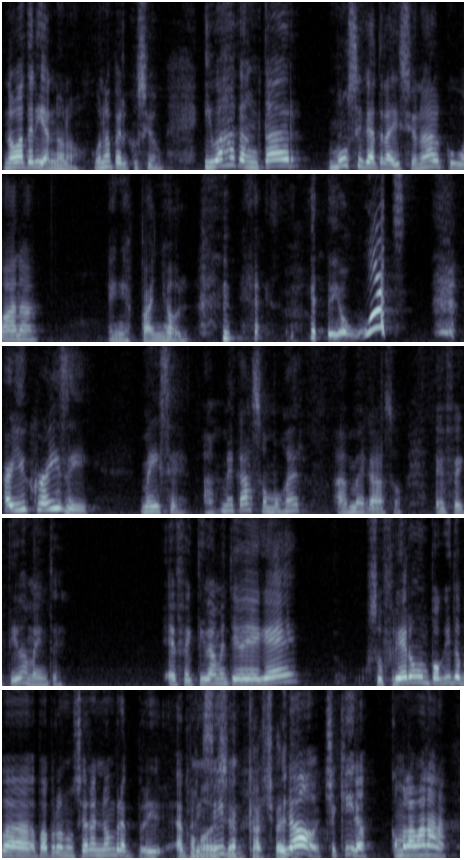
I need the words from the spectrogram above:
No batería, no, no, con una percusión. Y vas a cantar música tradicional cubana en español. y le digo, ¿what? Are you crazy? Me dice, hazme caso, mujer, hazme caso. Efectivamente, efectivamente yo llegué, sufrieron un poquito para pronunciar el nombre al, ¿Cómo principio. Decían, no, Chiquita, como la banana.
